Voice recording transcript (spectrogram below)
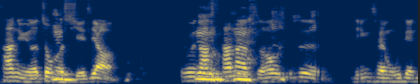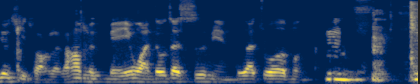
她女儿中了邪教，因为那嗯她那嗯。时候就是凌晨五点就起床了，然后每每一晚都在失眠，都在做噩梦。嗯嗯，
